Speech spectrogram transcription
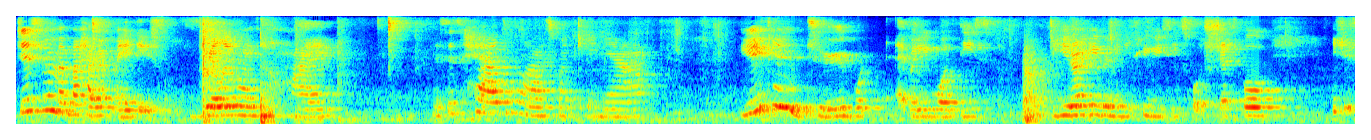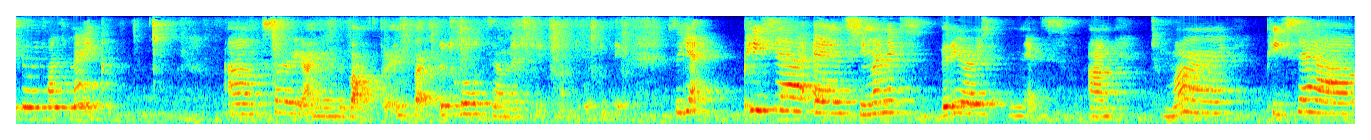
just remember I haven't made these really long time. This is how the last one came out. You can do whatever you want these. You don't even need to use these for stress ball. It's just really fun to make. Um, sorry I'm in the bathroom, but the toilet's down there so you can't do anything. So yeah, peace out and see my next videos next um tomorrow. Peace out.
